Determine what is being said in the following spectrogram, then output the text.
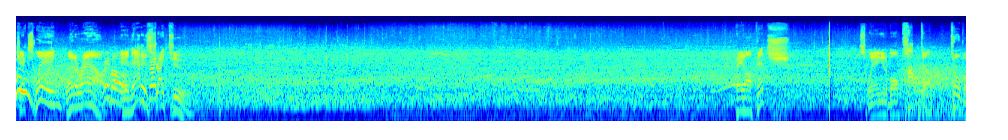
Check swing went around and that is strike two. Payoff pitch. Swing and a ball popped up. Tovar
